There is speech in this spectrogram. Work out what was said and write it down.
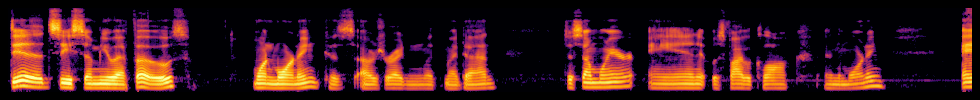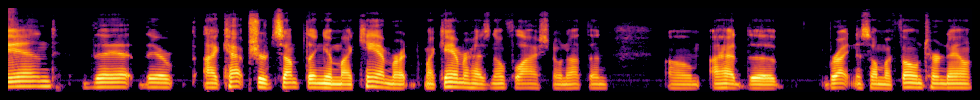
did see some UFOs one morning because I was riding with my dad to somewhere, and it was five o'clock in the morning, and that there I captured something in my camera. My camera has no flash, no nothing. Um, I had the brightness on my phone turned down,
